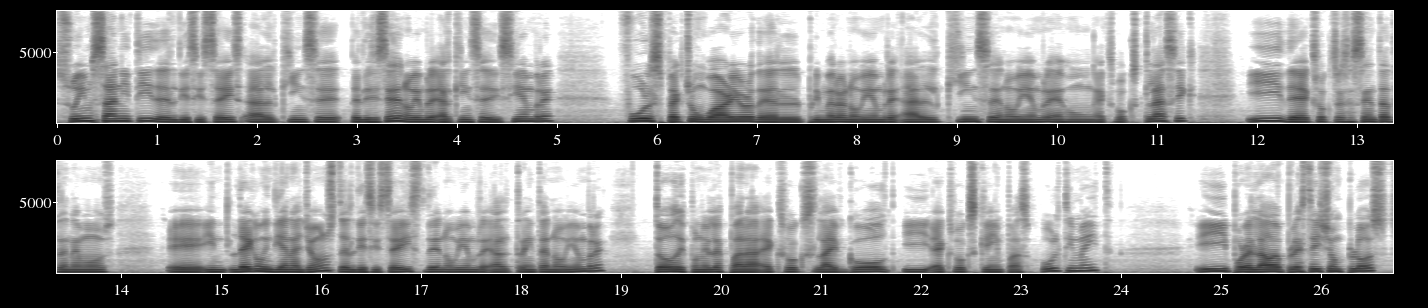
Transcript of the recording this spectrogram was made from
Swim Sanity del 16 al 15 del 16 de noviembre al 15 de diciembre. Full Spectrum Warrior del 1 de noviembre al 15 de noviembre es un Xbox Classic. Y de Xbox 360 tenemos eh, Lego Indiana Jones del 16 de noviembre al 30 de noviembre. Todos disponibles para Xbox Live Gold y Xbox Game Pass Ultimate. Y por el lado de PlayStation Plus,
